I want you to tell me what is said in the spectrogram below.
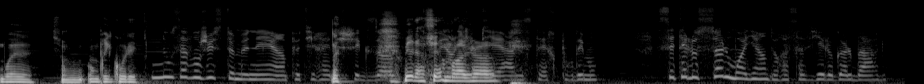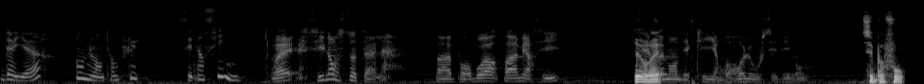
Ouais, ils sont ont bricolé. Nous avons juste mené un petit raid chez Xor. Mais la ferme, Raja. pour démons. C'était le seul moyen de rassasier le Goldbarg. D'ailleurs, on ne l'entend plus. C'est un signe. Ouais, silence total. Pas un pourboire, pas un merci. C'est C'est vrai. vraiment des clients relous, ces démons. C'est pas faux.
